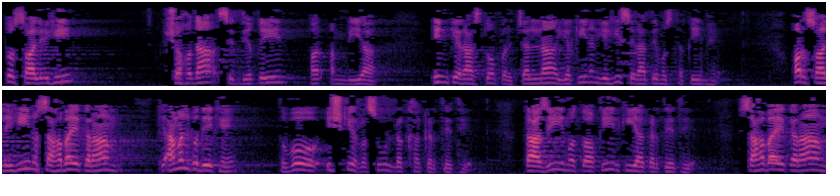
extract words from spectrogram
تو صالحین شہدا صدیقین اور انبیاء، ان کے راستوں پر چلنا یقیناً یہی سرات مستقیم ہے۔ اور صالحین اور صحابہ کرام کے عمل کو دیکھیں تو وہ عشق رسول رکھا کرتے تھے، تعظیم و توقیر کیا کرتے تھے۔ صحابہ کرام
